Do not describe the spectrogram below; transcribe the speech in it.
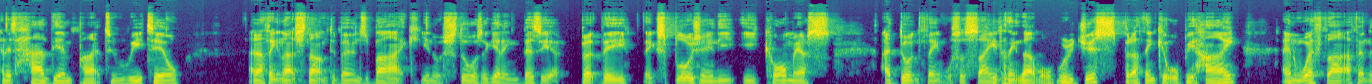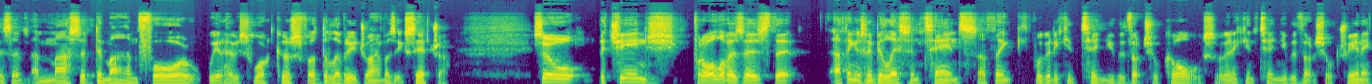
and it's had the impact in retail and I think that's starting to bounce back. You know, stores are getting busier, but the explosion in e- commerce I don't think will subside. I think that will reduce, but I think it will be high. And with that, I think there's a, a massive demand for warehouse workers, for delivery drivers, etc. So the change for all of us is that I think it's going to be less intense. I think we're going to continue with virtual calls. We're going to continue with virtual training,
